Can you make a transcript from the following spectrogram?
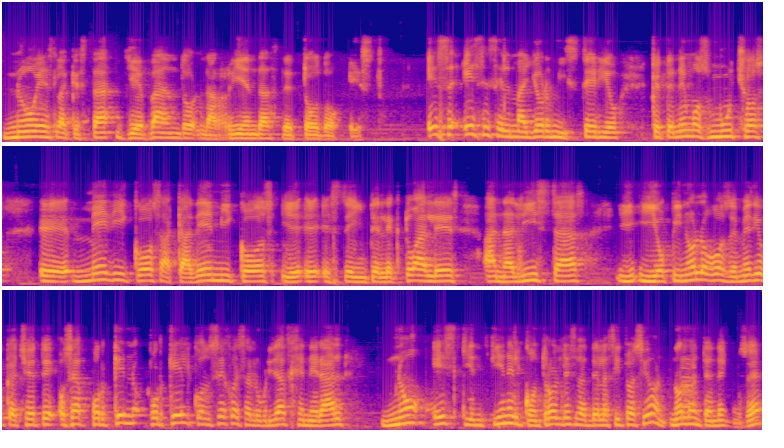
no es la que está llevando las riendas de todo esto? Ese, ese es el mayor misterio que tenemos muchos eh, médicos, académicos, eh, este, intelectuales, analistas y, y opinólogos de medio cachete. O sea, ¿por qué, no, ¿por qué el Consejo de Salubridad General no es quien tiene el control de la, de la situación? No lo entendemos, ¿eh?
